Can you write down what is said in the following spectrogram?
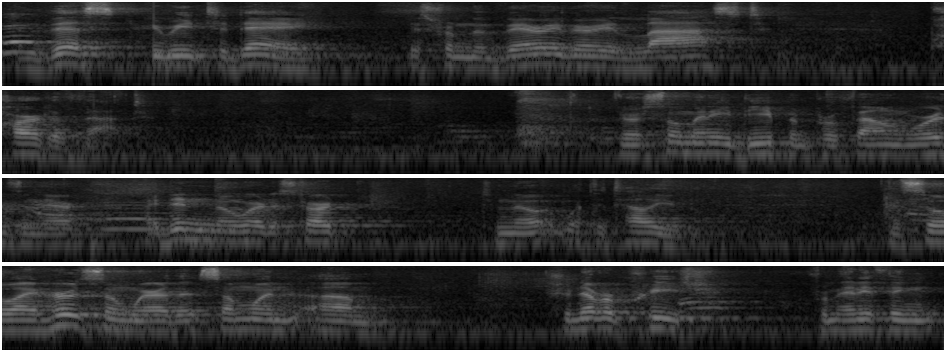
And this we read today is from the very, very last part of that. There are so many deep and profound words in there. I didn't know where to start to know what to tell you. And so I heard somewhere that someone um, should never preach from anything,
